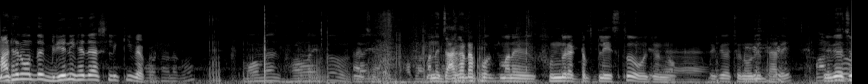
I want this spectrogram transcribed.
মাঠের মধ্যে বিরিয়ানি খেতে আসলে কি ব্যাপার? আচ্ছা। মানে জায়গাটা মানে সুন্দর একটা প্লেস তো ওই জন্য। দেখতে পাচ্ছ নদীর ধারে। দেখতে পাচ্ছ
